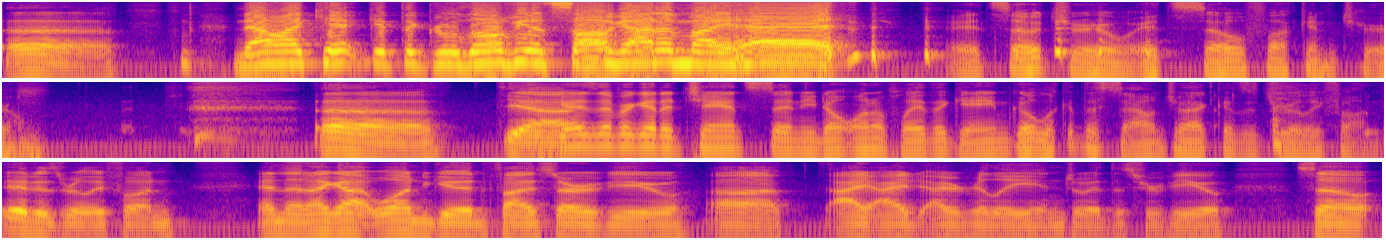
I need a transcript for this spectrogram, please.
uh, now I can't get the Grulovia song out of my head. It's so true. It's so fucking true. Uh, yeah. you guys ever get a chance and you don't want to play the game, go look at the soundtrack because it's really fun. It is really fun. And then I got one good five star review. Uh, I, I I really enjoyed this review. So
